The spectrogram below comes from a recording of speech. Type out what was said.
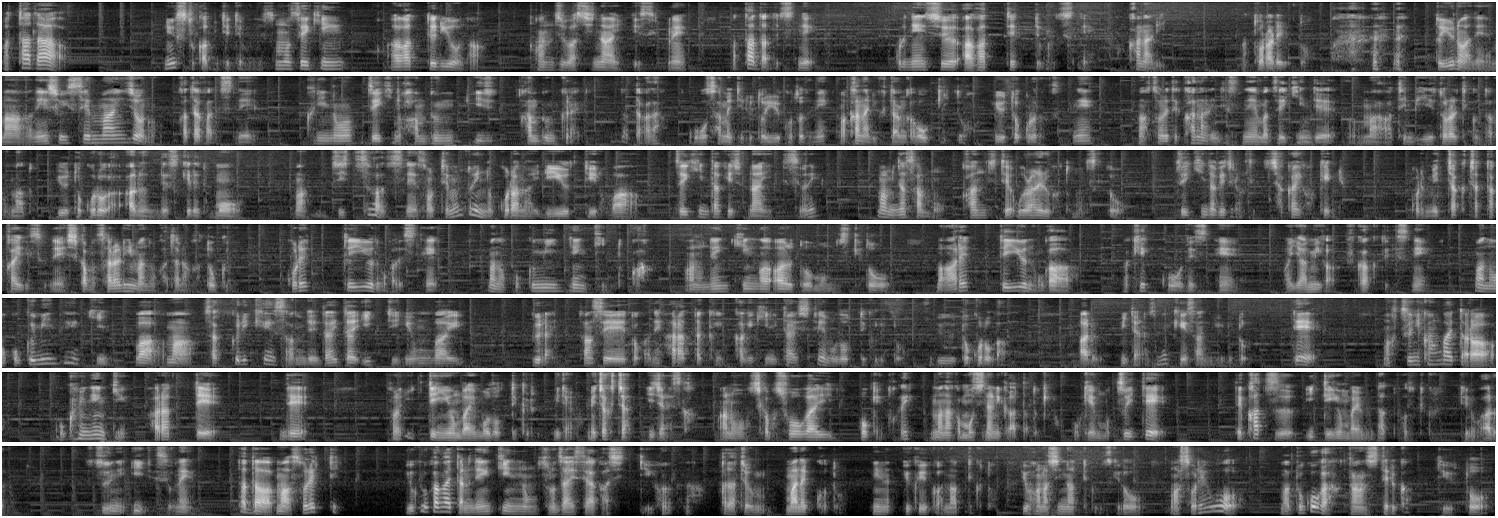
まあ、ただ、ニュースとか見ててもね、その税金上がってるような感じはしないですよね。まあ、ただですね、これ年収上がってってもですね、かなり、まあ取られると。というのはね、まあ年収1000万以上の方がですね、国の税金の半分以上、半分くらいだったかなを納めているということでね、まあ、かなり負担が大きいというところなんですよね。まあ、それでかなりですね、まあ、税金で、まあ、天秤で取られていくんだろうなというところがあるんですけれども、まあ、実はですね、その手元に残らない理由っていうのは、税金だけじゃないんですよね。まあ、皆さんも感じておられるかと思うんですけど、税金だけじゃなくて、社会保険料。これめちゃくちゃ高いですよね。しかもサラリーマンの方なんか特に。これっていうのがですね、まあ、の国民年金とか、あの年金があると思うんですけど、まあ、あれっていうのが、まあ、結構ですね、まあ、闇が深くてですね、まあ、の国民年金は、まあ、ざっくり計算でだいたい1.4倍ぐらい、男性とかね、払った過激に対して戻ってくるというところがあるみたいなんですね、計算によると。で、まあ、普通に考えたら、国民年金払って、で、その1.4倍戻ってくるみたいな。めちゃくちゃいいじゃないですか。あの、しかも障害保険とかね。まあなんかもし何かあった時の保険もついて、で、かつ1.4倍になって戻ってくるっていうのがある。普通にいいですよね。ただ、まあそれって、よくよく考えたら年金のその財政赤字っていう風な形を招くことにゆくゆくはなっていくという話になってくるんですけど、まあそれを、まあどこが負担してるかっていうと、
